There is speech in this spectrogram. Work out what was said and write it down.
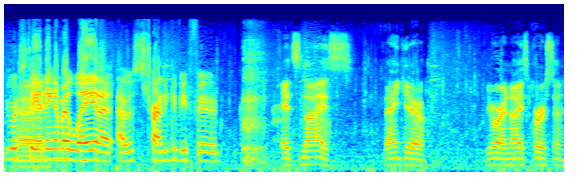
You were Hey. standing in my way, and I, I was trying to give you food. It's nice. Thank you. You are a nice person.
